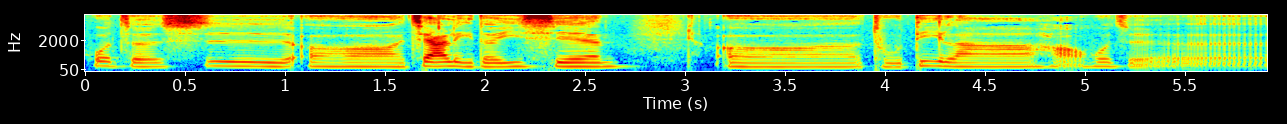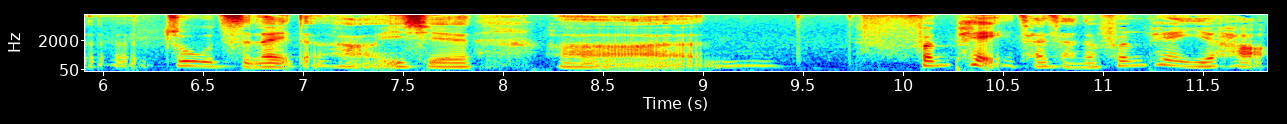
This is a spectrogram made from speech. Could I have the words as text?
或者是呃家里的一些呃土地啦，好或者诸如此类的哈一些啊分配财产的分配也好，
